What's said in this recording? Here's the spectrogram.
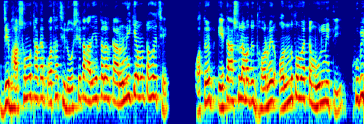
যে ভারসাম্য থাকার কথা ছিল, সেটা হারিয়ে ফেলার কারণেই কি এমনটা হয়েছে? অতএব এটা আসলে আমাদের ধর্মের অন্যতম একটা মূলনীতি। খুবই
